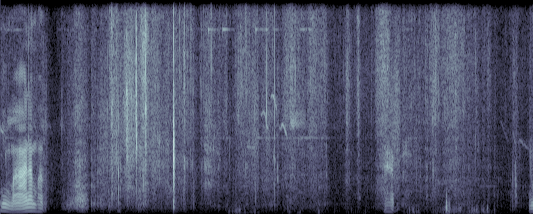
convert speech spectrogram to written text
นี่หมานํครับนะครับดู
